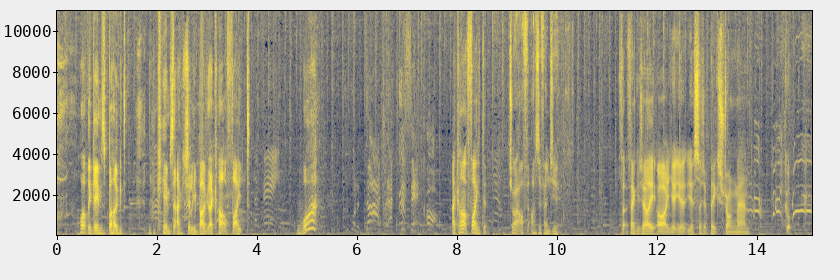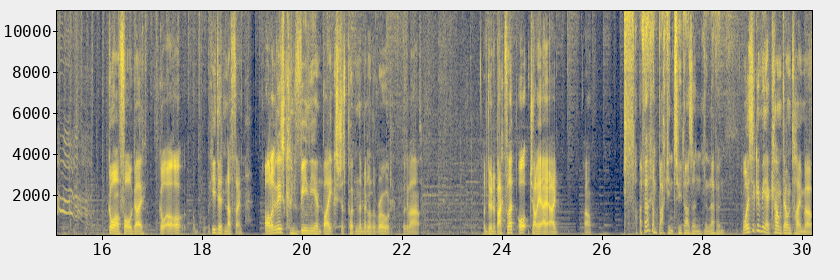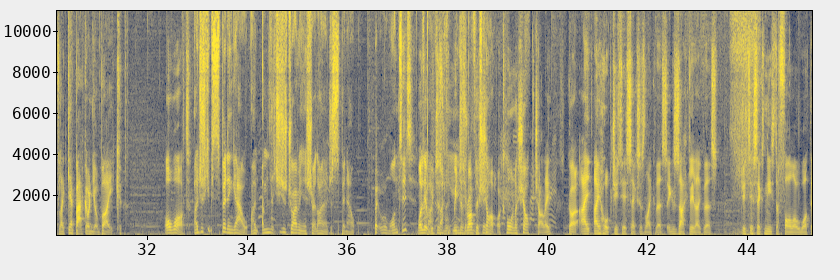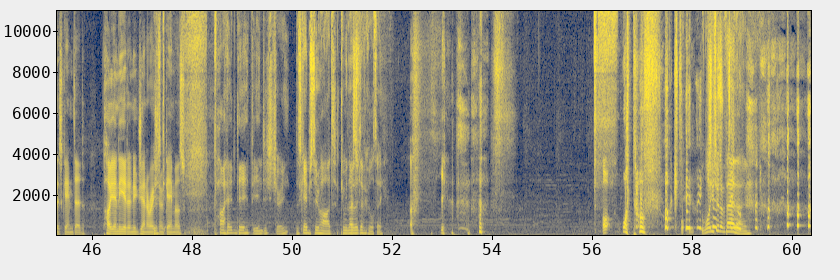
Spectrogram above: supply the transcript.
Oh, the game's bugged. The game's actually bugged. I can't fight. What? I can't fight. Th- It's alright, I'll, I'll defend you. thank you, Charlie. Oh, you're, you're, you're such a big, strong man. Go. Go on, Fall Guy. Go. Oh, oh, he did nothing. Oh, look at these convenient bikes just put in the middle of the road. Look at that. I'm doing a backflip. Oh, Charlie, I, I. Oh. I feel like I'm back in 2011. Why is it giving me a countdown timer of like, get back on your bike? Or what? I just keep spinning out. I'm, I'm literally just driving in a straight line. I just spin out. Wait, we're wanted? Well, yeah, we just we just robbed a shop, a corner shop, Charlie. God, I I hope GTA 6 is like this, exactly like this. GTA 6 needs to follow what this game did. Pioneered a new generation of gamers. Pioneered the industry. This game's too hard. Can we lower the difficulty? Yeah. oh, what the fuck did I What you doing up there then?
